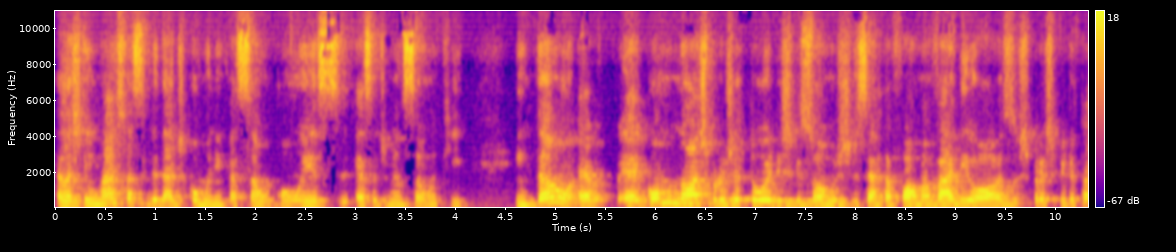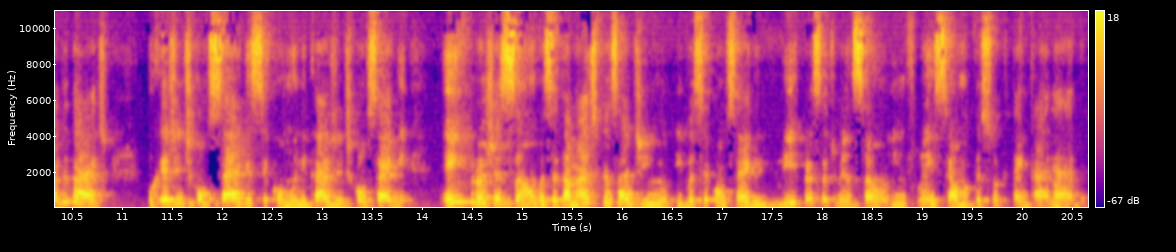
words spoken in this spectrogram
elas têm mais facilidade de comunicação com esse, essa dimensão aqui. Então, é, é como nós, projetores, que somos, de certa forma, valiosos para a espiritualidade, porque a gente consegue se comunicar, a gente consegue, em projeção, você está mais pesadinho e você consegue vir para essa dimensão e influenciar uma pessoa que está encarnada.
